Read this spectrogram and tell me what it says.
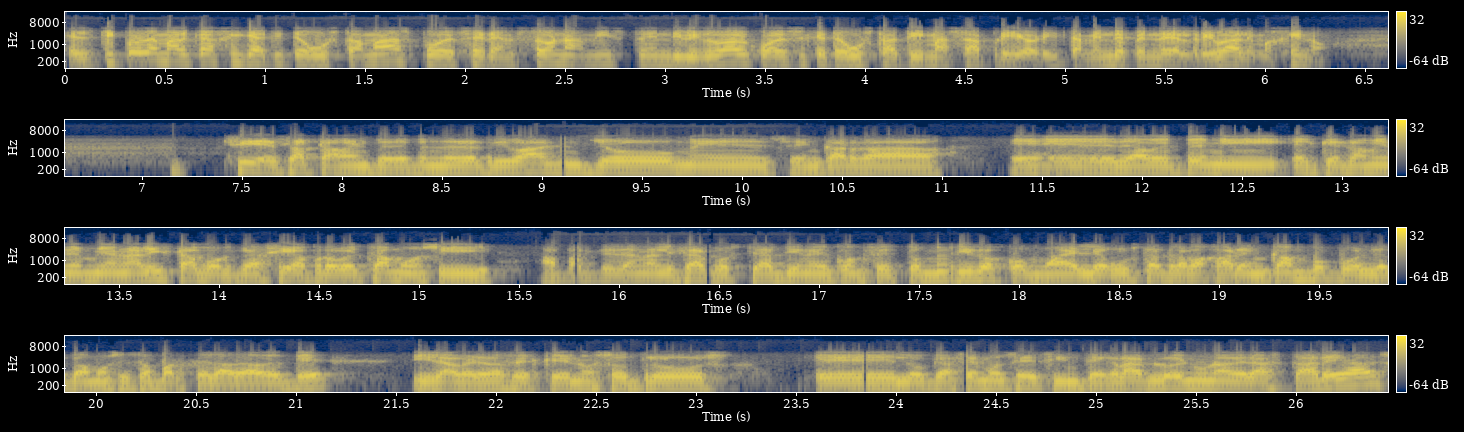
¿El tipo de marcaje que a ti te gusta más puede ser en zona, mixto, individual? ¿Cuál es el que te gusta a ti más a priori? También depende del rival, imagino. Sí, exactamente, depende del rival. Yo me se encarga eh, de ABP el que también es mi analista, porque así aprovechamos y aparte de analizar, pues ya tiene conceptos metidos. Como a él le gusta trabajar en campo, pues le damos esa parcela de ABP. Y la verdad es que nosotros eh, lo que hacemos es integrarlo en una de las tareas,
